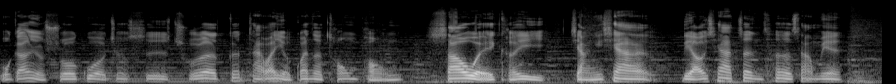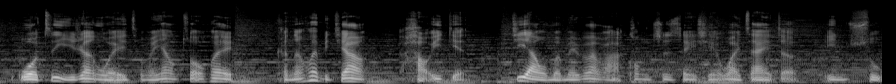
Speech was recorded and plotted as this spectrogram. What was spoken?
我刚刚有说过，就是除了跟台湾有关的通膨，稍微可以讲一下、聊一下政策上面，我自己认为怎么样做会可能会比较好一点。既然我们没办法控制这些外在的因素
